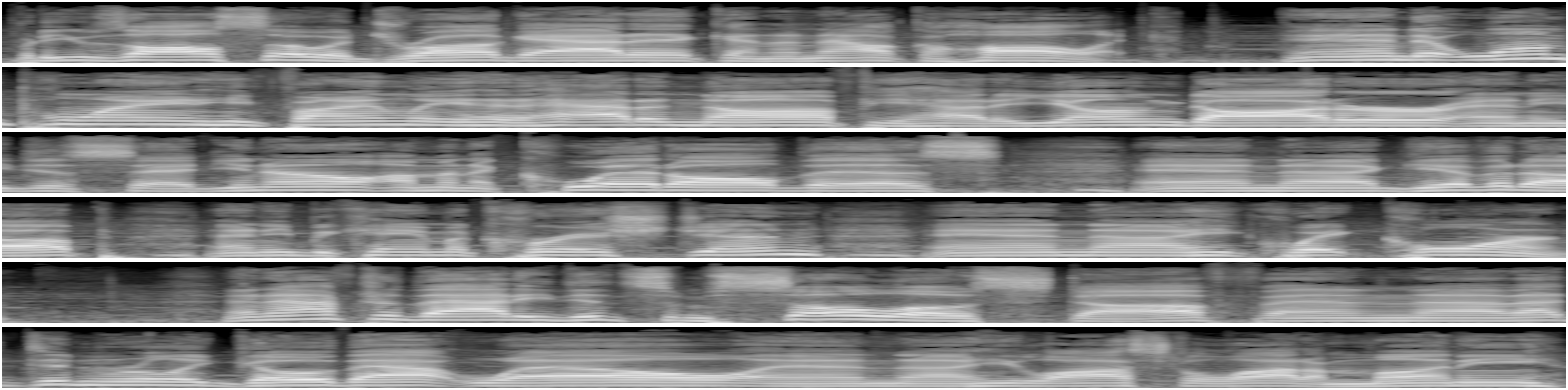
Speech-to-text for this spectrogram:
but he was also a drug addict and an alcoholic. And at one point, he finally had had enough. He had a young daughter, and he just said, You know, I'm going to quit all this and uh, give it up. And he became a Christian, and uh, he quit Korn. And after that, he did some solo stuff, and uh, that didn't really go that well, and uh, he lost a lot of money.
